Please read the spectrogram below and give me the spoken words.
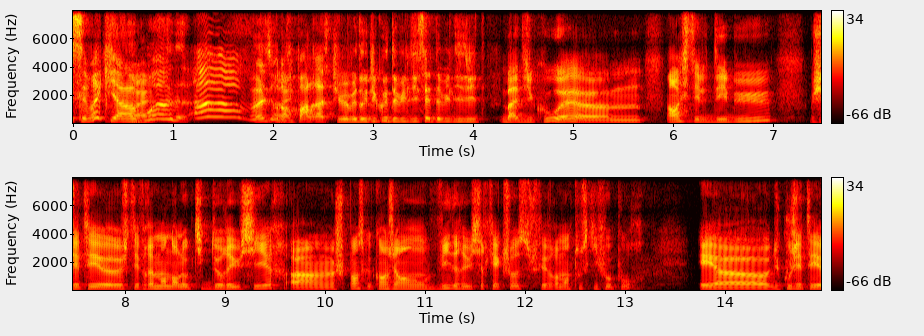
c'est vrai qu'il y a un Ouais. mois. de- Ah, vas-y, on en reparlera si tu veux. Mais donc, du coup, 2017-2018. Bah du coup ouais, euh, en vrai c'était le début. J'étais euh, j'étais vraiment dans l'optique de réussir. Euh, je pense que quand j'ai envie de réussir quelque chose, je fais vraiment tout ce qu'il faut pour. Et du coup j'étais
